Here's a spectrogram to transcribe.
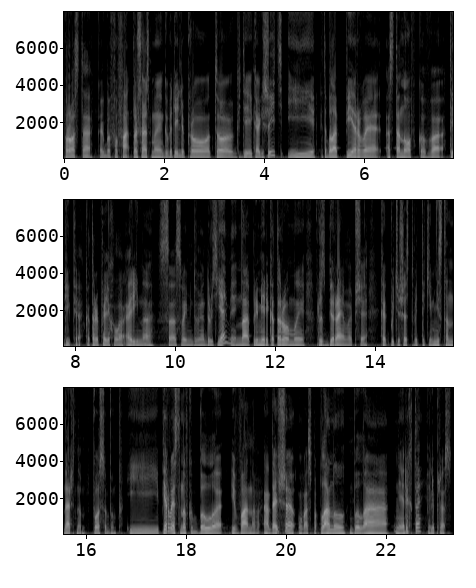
просто как бы fun. В прошлый раз мы говорили про то, где и как жить, и это была первая остановка в трипе, в которой поехала Арина со своими двумя друзьями, на примере которого мы разбираем вообще, как путешествовать таким нестандартным способом. И первая остановка была Иваново. А дальше у вас по плану была Нерехта или Плес?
